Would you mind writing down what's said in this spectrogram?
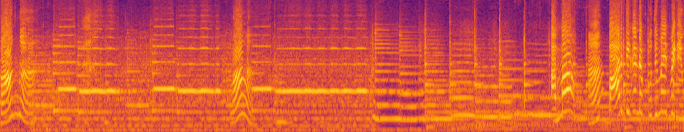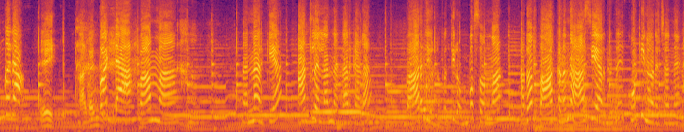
வாங்க. வா. அம்மா பாரதி கண்ட புதுமை பெண் இவங்கதான் ஏய் அடங்கு. வாடா. வாமா நன்னா இருக்கியா? ஆத்துல எல்லாம் நன்னா இருக்காளா? பாரதி உன்னை பத்தி ரொம்ப சொன்னா. அதான் பாக்கணும்னு ஆசையா இருந்தது. கூட்டின்னு வர சொன்னேன்.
